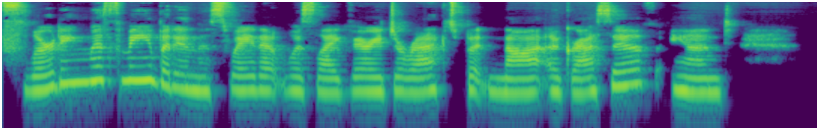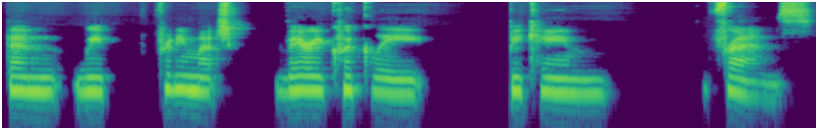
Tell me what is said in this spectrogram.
flirting with me, but in this way that was like very direct but not aggressive. And then we pretty much very quickly became friends.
